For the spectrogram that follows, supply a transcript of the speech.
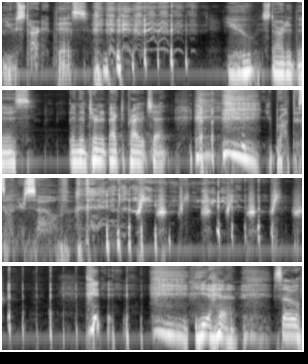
You started this. you started this, and then turn it back to private chat. You brought this on yourself. yeah. So,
